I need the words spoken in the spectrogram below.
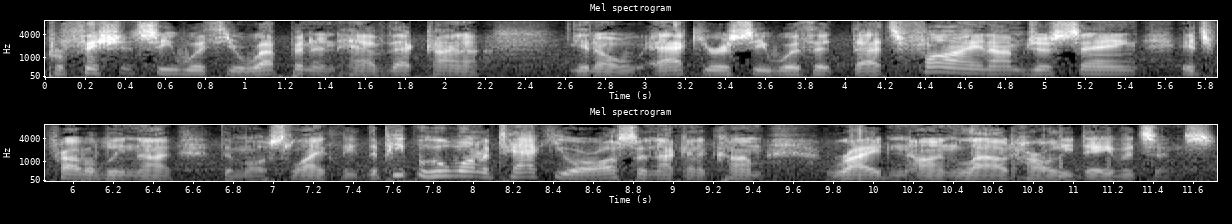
proficiency with your weapon and have that kind of you know accuracy with it. That's fine. I'm just saying it's probably not the most likely. The people who want to attack you are also not going to come riding on loud Harley Davidsons.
